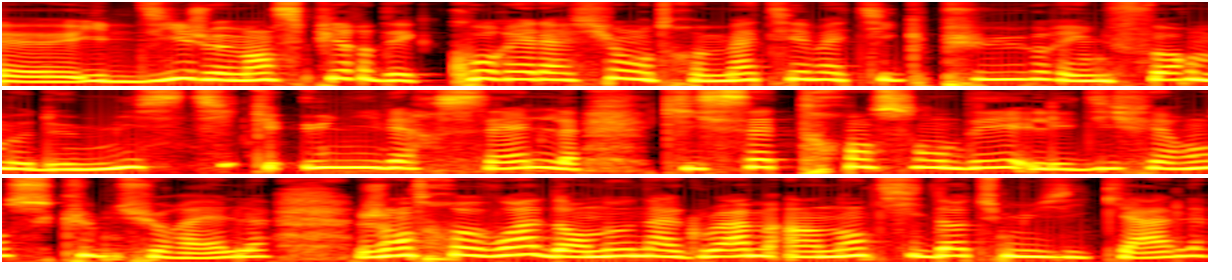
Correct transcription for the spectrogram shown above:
Euh, il dit Je m'inspire des corrélations entre mathématiques pures et une forme de mystique universelle qui sait transcender les différences culturelles. J'entrevois dans Nonagram un antidote musical,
